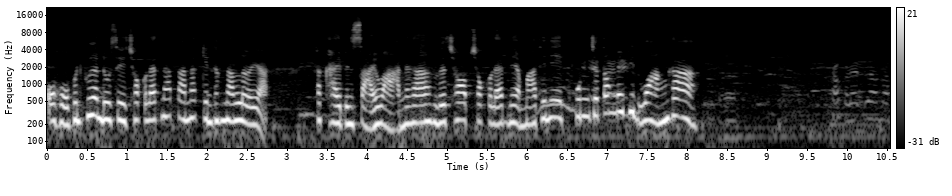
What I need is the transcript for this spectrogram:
โอ้โห เพื่อนๆ ดูสิ ช็อกโกแลตหน้าตาน่ากินทั้งนั้นเลยอะ ถ้าใครเป็นสายหวานนะคะหรือชอบช็อกโกแลตเนี่ยมาที่นี่คุณจะต้องไม่ผิดหวังค่ะ Chocolate lover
